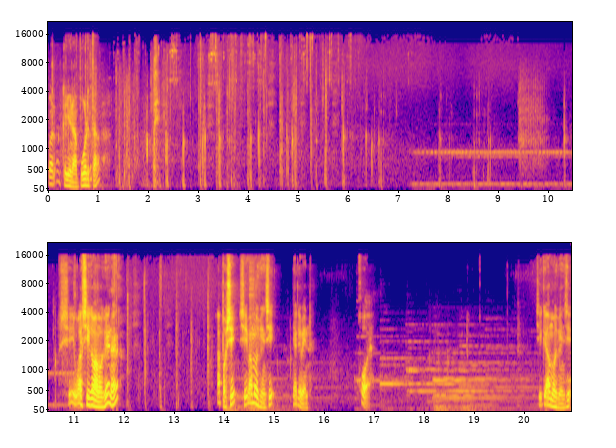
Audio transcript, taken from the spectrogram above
Bueno, aquí hay una puerta. Sí, igual sí que vamos bien, ¿eh? Ah, pues sí, sí, vamos bien, sí. Ya que bien. Joder. Sí que vamos bien, sí.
